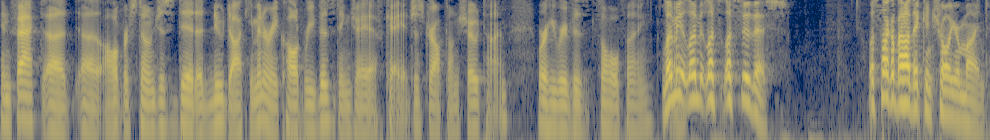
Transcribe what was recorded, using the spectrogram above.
In fact, uh, uh, Oliver Stone just did a new documentary called Revisiting JFK. It just dropped on Showtime, where he revisits the whole thing. Let me, let me, let's, let's do this. Let's talk about how they control your mind.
